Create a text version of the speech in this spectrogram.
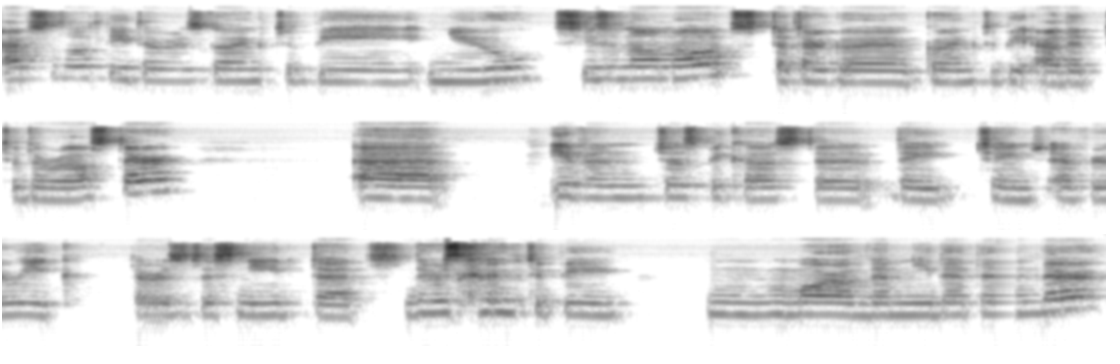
absolutely, there is going to be new seasonal modes that are go- going to be added to the roster, uh, even just because the, they change every week. There is this need that there's going to be more of them needed in there.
